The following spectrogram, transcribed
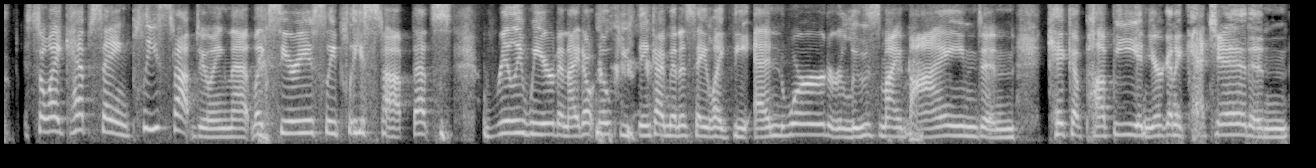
so I kept saying, please stop doing that. Like, seriously, please stop. That's really weird. And I don't know if you think I'm going to say like the N word or lose my mind and kick a puppy and you're going to catch it and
